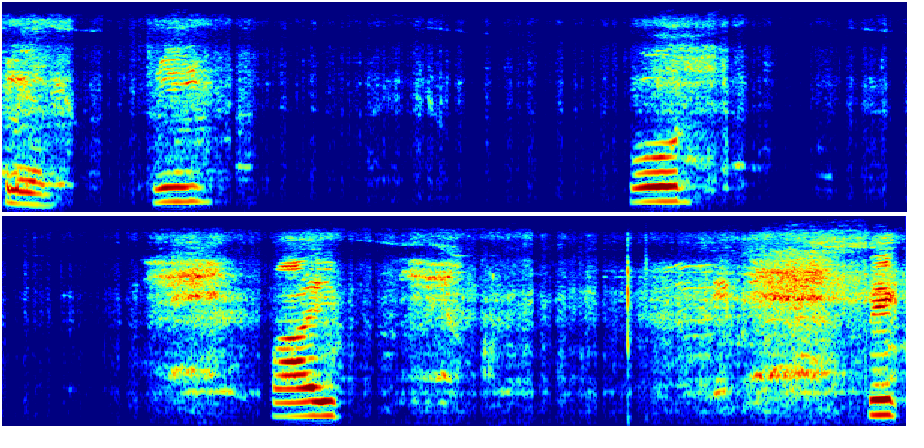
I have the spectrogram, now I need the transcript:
চলে যাবে। Three four five six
